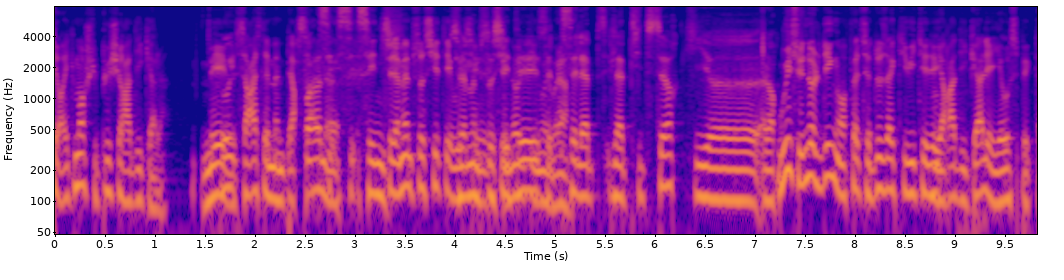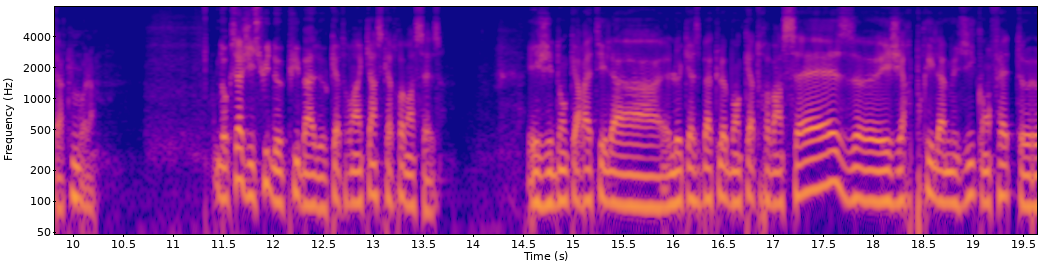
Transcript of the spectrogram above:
théoriquement, je suis plus chez Radical, mais Oui. ça reste les mêmes personnes. C'est- une- la même société. C'est oui, la même société. C'est voilà. la, la petite sœur qui. euh, alors, Oui, c'est une holding en fait, c'est deux activités, il y a Radical et il y a au spectacle, Mm. voilà. Donc ça, j'y suis depuis bah, de 95-96. Et j'ai donc arrêté la, le Casbah Club en 96 euh, et j'ai repris la musique en fait euh,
